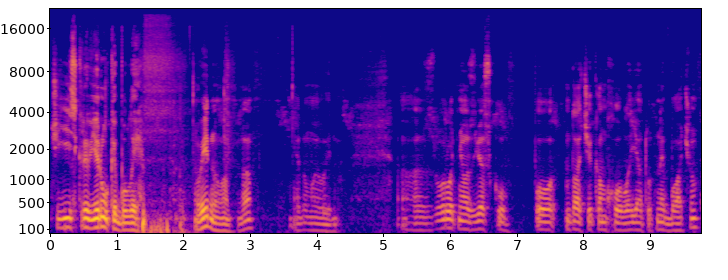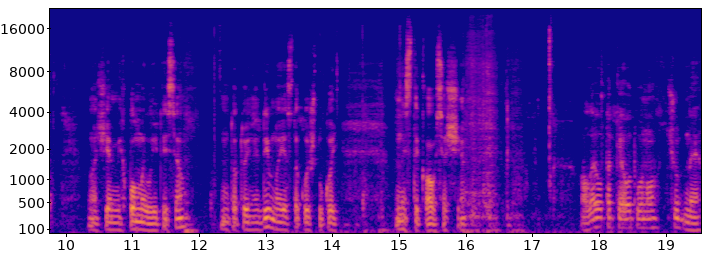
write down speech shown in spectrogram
чиїсь криві руки були. Видно вам, да? Я думаю, видно. Зворотнього зв'язку по датчикам хола я тут не бачу. Значить я міг помилитися. Ну, та то й не дивно, я з такою штукою не стикався ще. Але отаке от воно чудне.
